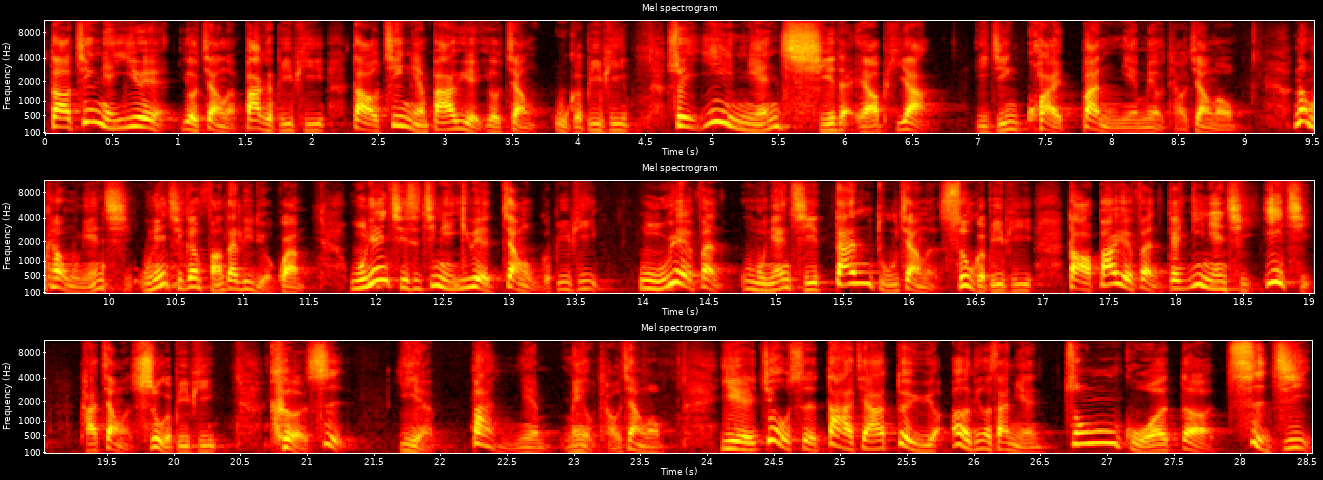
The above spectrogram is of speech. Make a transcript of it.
到今年一月又降了八个 B P，到今年八月又降五个 B P，所以一年期的 L P R 已经快半年没有调降喽。那我们看五年期，五年期跟房贷利率有关，五年期是今年一月降了五个 B P，五月份五年期单独降了十五个 B P，到八月份跟一年期一起它降了十五个 B P，可是也。半年没有调降喽，也就是大家对于二零二三年中国的刺激，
